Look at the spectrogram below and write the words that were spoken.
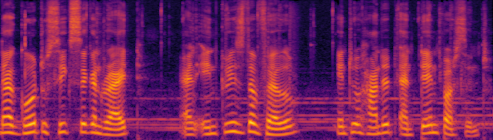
Now go to 6 second right and increase the value into 110%.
